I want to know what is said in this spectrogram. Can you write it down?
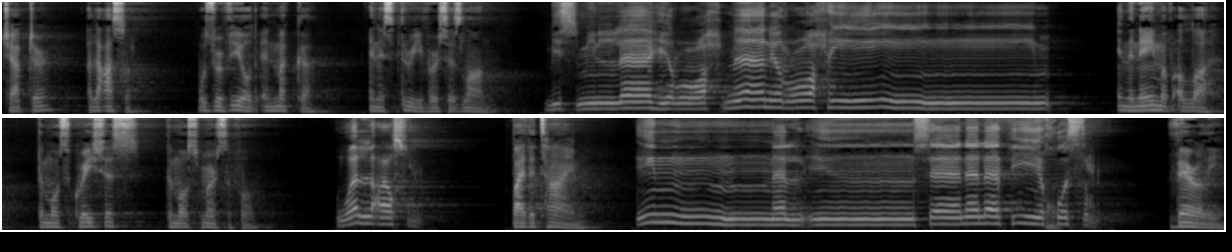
Chapter Al-Asr was revealed in Mecca and is three verses long. بسم الله الرحمن الرحيم In the name of Allah, the most gracious, the most merciful. والعصر By the time, إن الإنسان لفي خسر verily,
